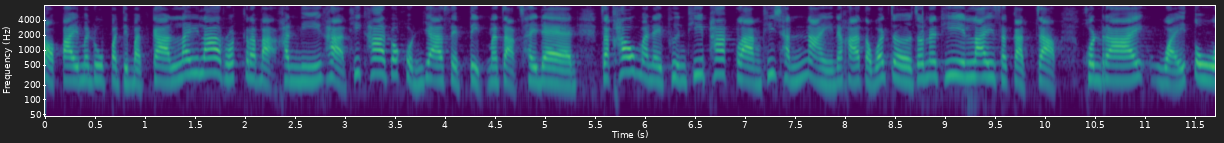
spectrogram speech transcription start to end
ต่อไปมาดูปฏิบัติการไล่ล่ารถกระบะคันนี้ค่ะ ที่คาดว่าขนยาเสพติดมาจากชายแดน จะเข้ามาในพื้นที่ภาคกลางที่ชั้นในนะคะ แต่ว่าเจอเจ้าหน้าที่ไล่สกัดจับ คนร้ายไหวตัว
